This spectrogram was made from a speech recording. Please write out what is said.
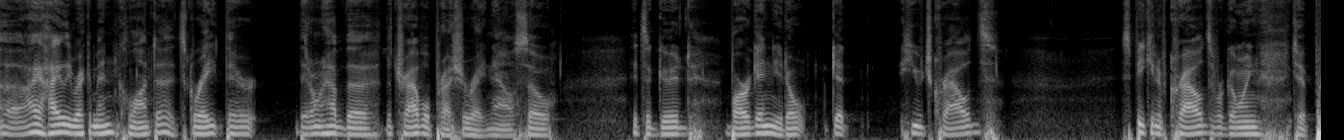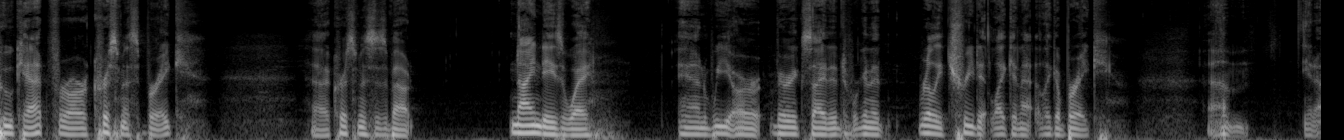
I highly recommend Koh Lanta. It's great. They're they don't have the the travel pressure right now, so it's a good bargain. You don't get huge crowds. Speaking of crowds, we're going to Phuket for our Christmas break. Uh, Christmas is about nine days away, and we are very excited. We're gonna really treat it like an like a break. Um, you know,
